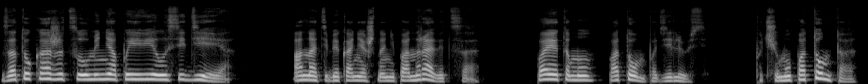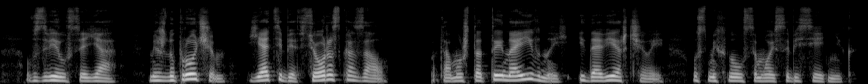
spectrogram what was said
Зато, кажется, у меня появилась идея. Она тебе, конечно, не понравится, поэтому потом поделюсь». «Почему потом-то?» — взвился я. «Между прочим, я тебе все рассказал». «Потому что ты наивный и доверчивый», — усмехнулся мой собеседник.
